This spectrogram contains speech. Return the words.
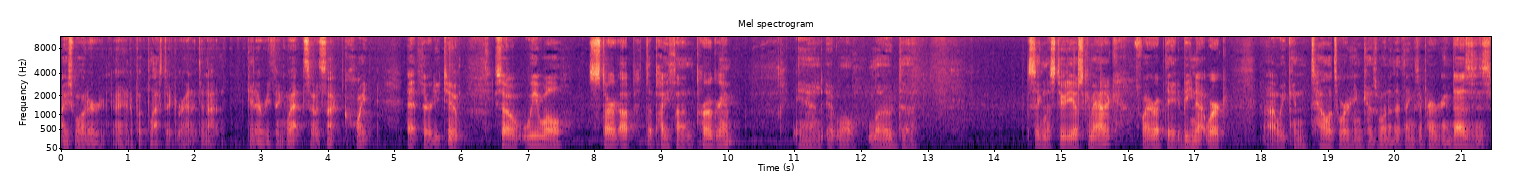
ice water. I had to put plastic around it to not get everything wet, so it's not quite at 32. So we will start up the Python program and it will load the Sigma Studio schematic, fire up the A2B network. Uh, we can tell it's working because one of the things the program does is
